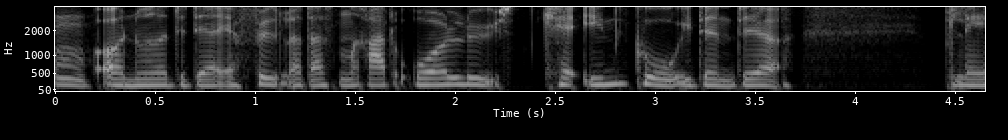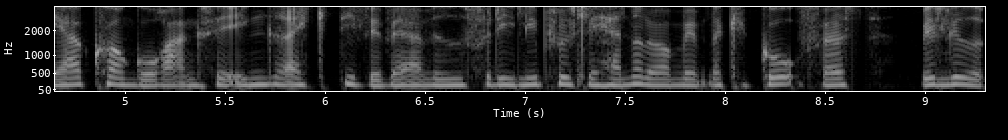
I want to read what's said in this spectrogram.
Mm. Og noget af det der, jeg føler, der sådan ret ordløst kan indgå i den der blærekonkurrence, ingen rigtig vil være ved, fordi lige pludselig handler det om, hvem der kan gå først, hvilket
